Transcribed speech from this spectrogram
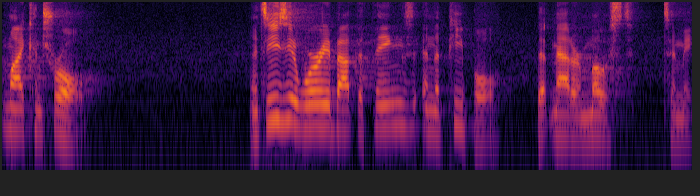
my control. And it's easy to worry about the things and the people that matter most to me.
